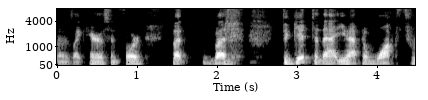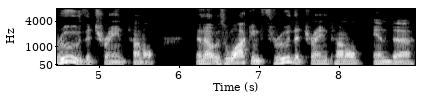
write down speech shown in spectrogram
I was like Harrison Ford, but but to get to that, you have to walk through the train tunnel. And I was walking through the train tunnel, and uh, a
